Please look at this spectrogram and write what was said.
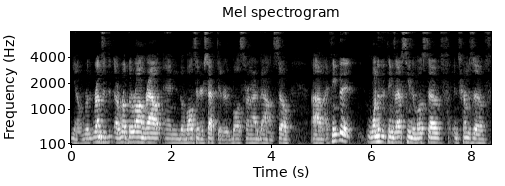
you know runs a, a, the wrong route and the ball's intercepted or the ball's thrown out of bounds. So um, I think that one of the things I've seen the most of in terms of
